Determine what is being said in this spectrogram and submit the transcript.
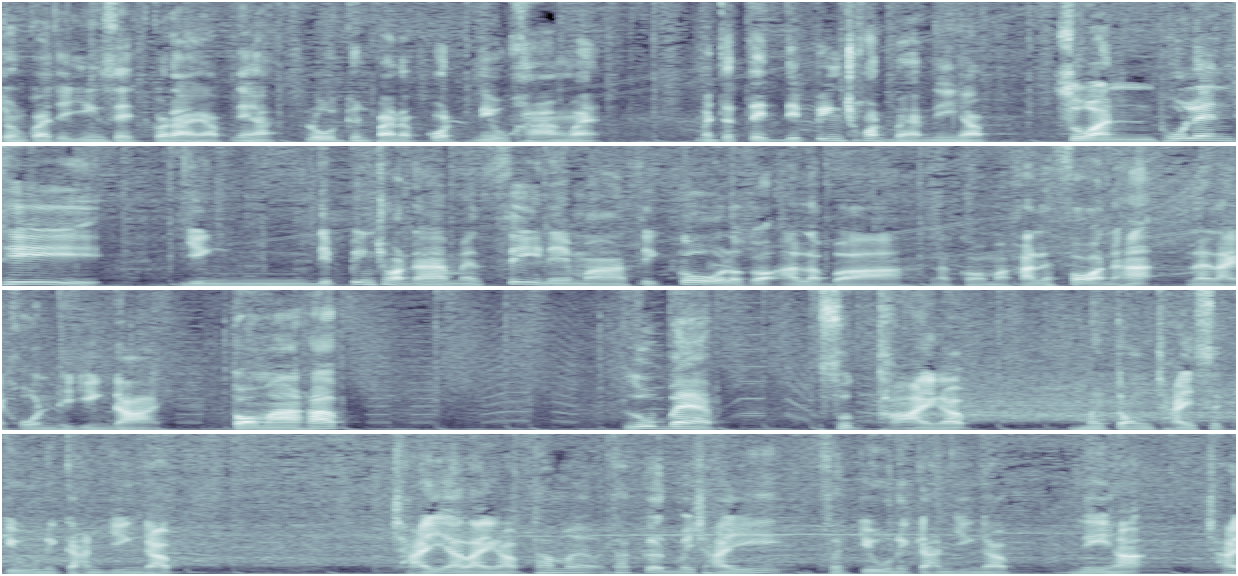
จนกว่าจะยิงเสร็จก็ได้ครับเนี่ยลูดขึ้นไปแล้วกดนิ้วค้างไว้ มันจะติดดิปปิ้งช็อตแบบนี้ครับ ส่วนผู้เล่นที่ยิงดิปปิ้งช็อตได้แมสซี่เนมาซิโก้แล้วก็อาราบา แล้วก็มาคันเลฟอร์ดนะฮะ หลาย ๆ คนที่ยิงได้ ต่อมาครับ รูปแบบสุดท้ายครับ ไม่ต้องใช้สกิลในการยิงครับ ใช้อะไรครับ ถ้าไม่ถ้าเกิดไม่ใช้สกิลในการยิงครับ นี่ฮะ ใช้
